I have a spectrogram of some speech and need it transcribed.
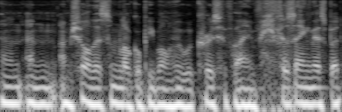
and, and, I'm sure there's some local people who would crucify me for saying this, but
